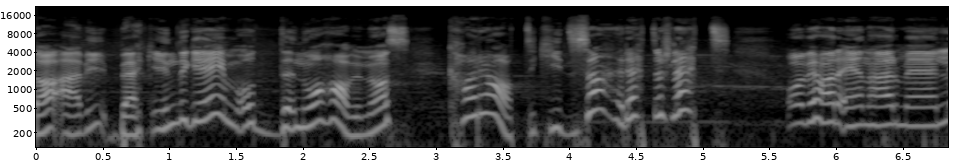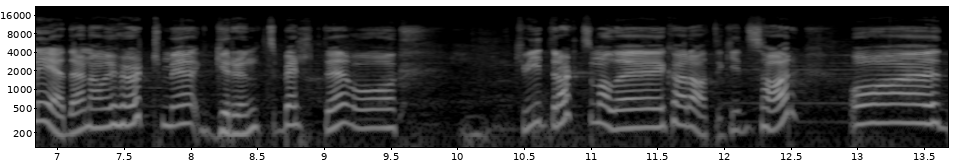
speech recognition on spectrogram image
Da er vi back in the game, og det, nå har vi med oss Karatekidsa, rett og slett. Og vi har en her med lederen, har vi hørt, med grønt belte og hvit drakt, som alle karatekids har. Og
